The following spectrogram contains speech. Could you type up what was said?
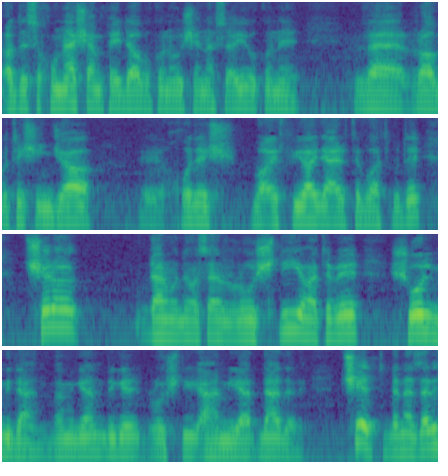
آدرس خونهش هم پیدا بکنه و شناسایی بکنه و رابطش اینجا خودش با اف بی آی در ارتباط بوده. چرا در مورد مثلا رشدی یه مرتبه شل میدن و میگن دیگه رشدی اهمیت نداره؟ چه به نظر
